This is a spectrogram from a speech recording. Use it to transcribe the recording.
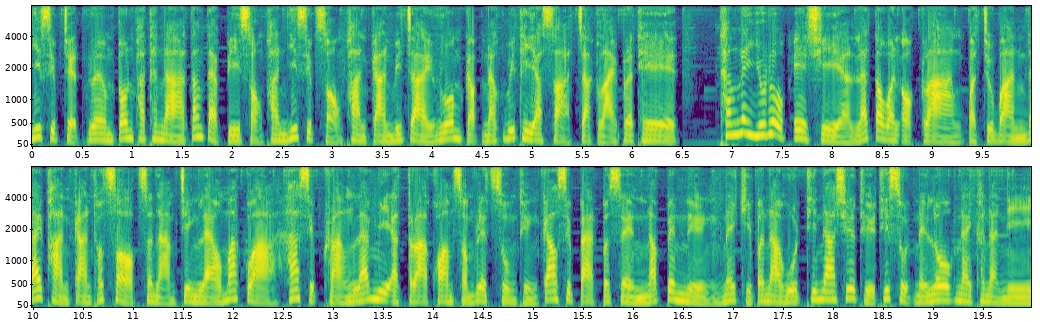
2027 เริ่มต้นพัฒนาตั้งแต่ปี 2022 ผ่านการวิจัยร่วมกับนักวิทยาศาสตร์จากหลายประเทศ ทั้งในยุโรปเอเชีย และตะวันออกกลาง ปัจจุบันได้ผ่านการทดสอบสนามจริงแล้วมากกว่า 50 ครั้ง และมีอัตราความสำเร็จสูงถึง 98%นับเป็นหนึ่งในขีปนาวุธที่น่าเชื่อถือที่สุดในโลกในขณะนี้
